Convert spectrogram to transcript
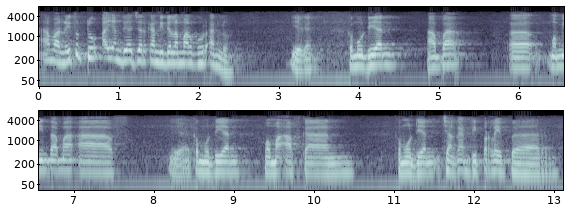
amanu. Itu doa yang diajarkan di dalam Al-Qur'an loh. Iya kan? Kemudian apa e, meminta maaf ya, kemudian memaafkan, kemudian jangan diperlebar.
